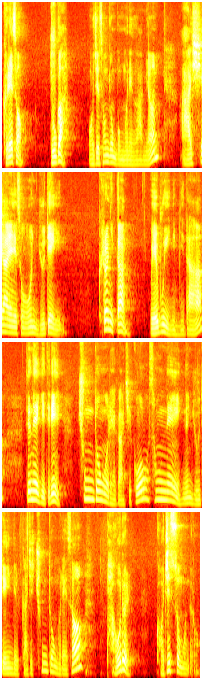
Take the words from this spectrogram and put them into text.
그래서 누가 어제 성경 본문에 의하면 아시아에서 온 유대인, 그러니까 외부인입니다. 뜨내기들이 충동을 해가지고 성내에 있는 유대인들까지 충동을 해서 바울을 거짓 소문으로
